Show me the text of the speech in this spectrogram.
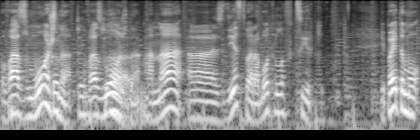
Возможно, Как-то возможно, она а, с детства работала в цирке. И поэтому,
